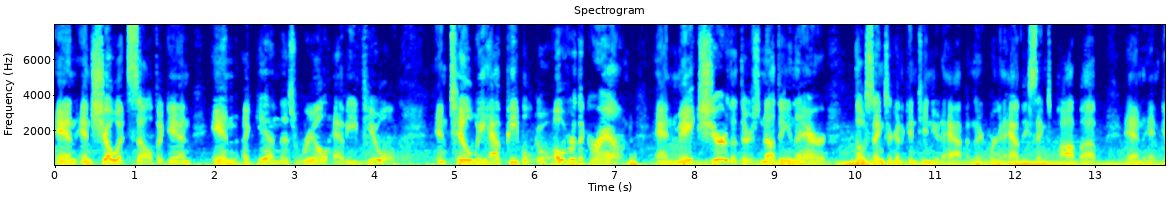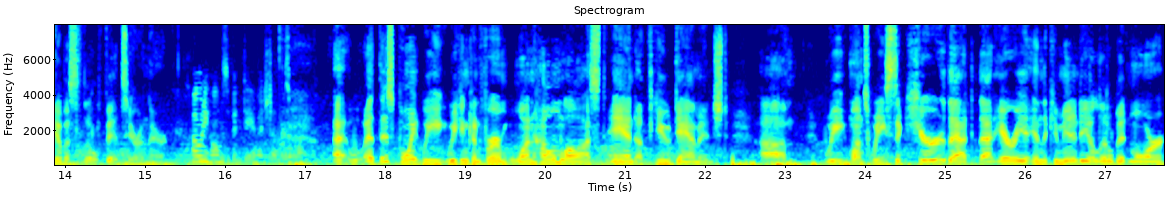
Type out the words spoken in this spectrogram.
and, and show itself again in, again, this real heavy fuel. Until we have people go over the ground and make sure that there's nothing there, those things are going to continue to happen. They're, we're going to have these things pop up and, and give us little fits here and there. How many homes have been damaged at this point? At, at this point, we, we can confirm one home lost and a few damaged. Um, we once we secure that that area in the community a little bit more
